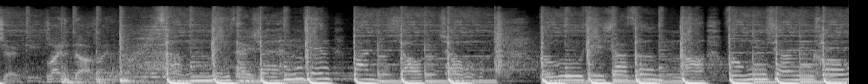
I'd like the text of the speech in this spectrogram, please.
Light Up。曾经在人间扮小丑，菩提下策马风向后？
